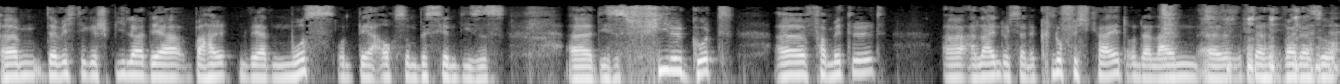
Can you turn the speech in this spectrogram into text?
ähm, der wichtige Spieler, der behalten werden muss und der auch so ein bisschen dieses äh, dieses Feel Good äh, vermittelt, äh, allein durch seine Knuffigkeit und allein, äh, da, weil er so,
